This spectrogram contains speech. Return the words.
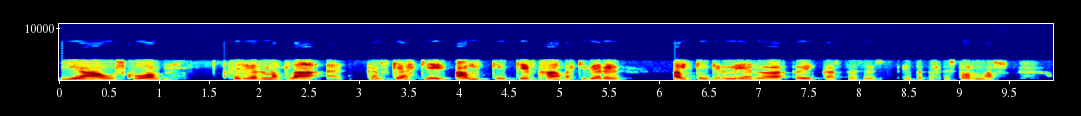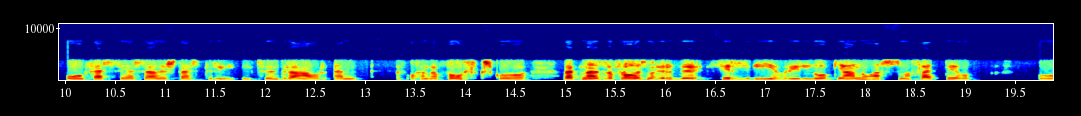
Já, sko, þeir eru náttúrulega kannski ekki algengir, hafa ekki verið algengir en eru að aukast þessir yttabelti stormar og þessi er sæður stæstur í, í 200 ár en þannig að fólk sko vegna þessara flóði sem að urðu fyrr í að vera í lók janúar sem að flætti og, og,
